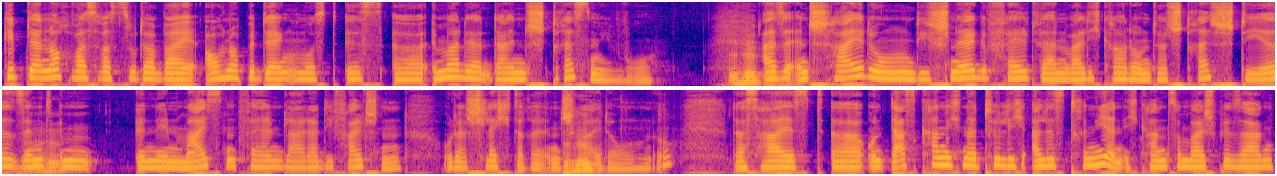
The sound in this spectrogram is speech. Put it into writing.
Gibt ja noch was, was du dabei auch noch bedenken musst, ist äh, immer der, dein Stressniveau. Also Entscheidungen, die schnell gefällt werden, weil ich gerade unter Stress stehe, sind im, in den meisten Fällen leider die falschen oder schlechtere Entscheidungen. Ne? Das heißt, äh, und das kann ich natürlich alles trainieren. Ich kann zum Beispiel sagen,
